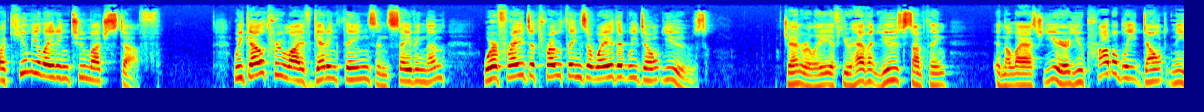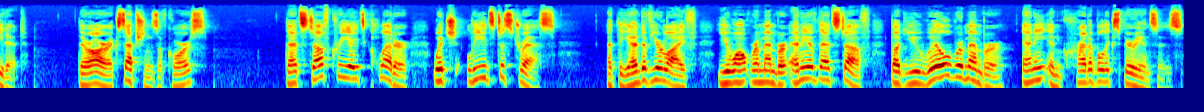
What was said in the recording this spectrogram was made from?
accumulating too much stuff. We go through life getting things and saving them. We're afraid to throw things away that we don't use. Generally, if you haven't used something in the last year, you probably don't need it. There are exceptions, of course. That stuff creates clutter, which leads to stress. At the end of your life, you won't remember any of that stuff, but you will remember any incredible experiences.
